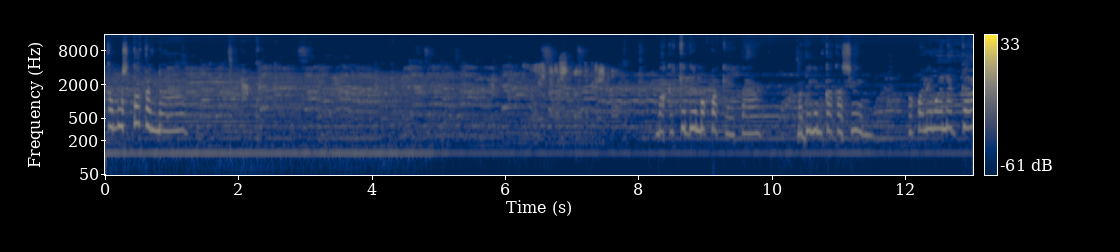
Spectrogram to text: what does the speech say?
Kamusta ka na? Bakit ka di magpakita? Madilim ka kasi. Magpaliwanag ka.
